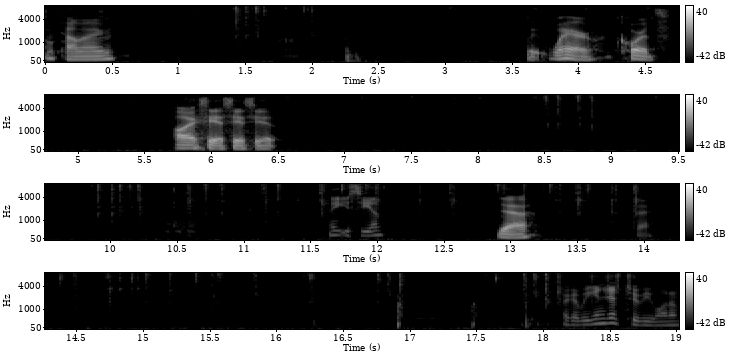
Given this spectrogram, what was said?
I'm coming. Wait, where? Cords. Oh, I see it, I see it, I see it. You see him? Yeah. Okay, Okay, we can just 2v1 him.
